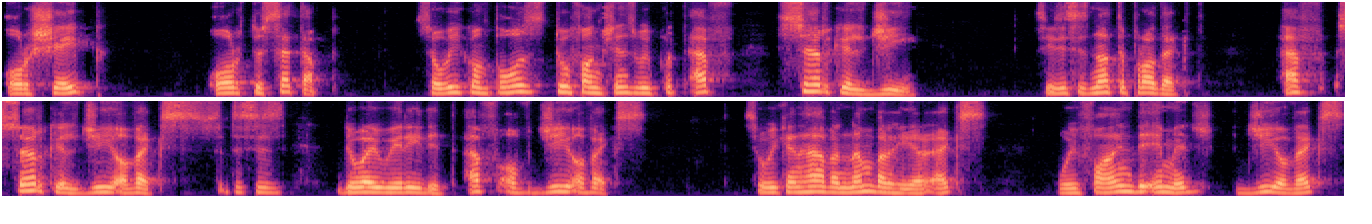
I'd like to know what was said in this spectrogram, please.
or shape or to set up. So we compose two functions. We put f circle g. See, this is not the product. F circle g of x. This is the way we read it. f of g of x. So we can have a number here, x. We find the image, g of x.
